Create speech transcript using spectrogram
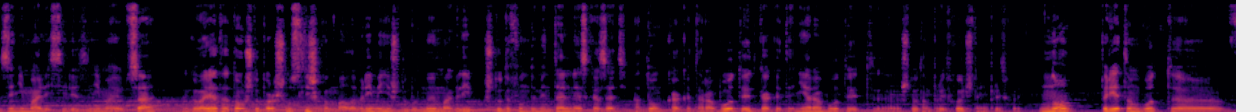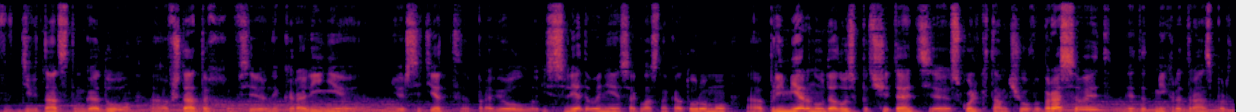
занимались или занимаются, говорят о том, что прошло слишком мало времени, чтобы мы могли что-то фундаментальное сказать о том, как это работает, как это не работает, э, что там происходит, что не происходит. Но при этом вот э, в 2019 году э, в Штатах, в Северной Каролине, университет провел исследование, согласно которому э, примерно удалось подсчитать, сколько там чего выбрасывает этот микротранспорт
